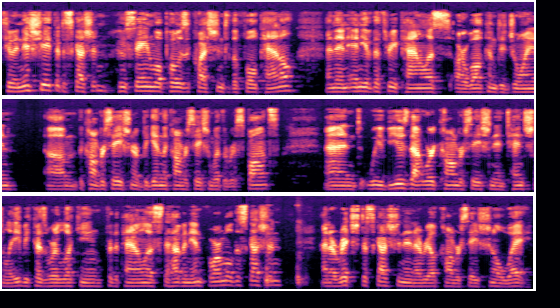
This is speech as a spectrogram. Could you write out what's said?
To initiate the discussion, Hussein will pose a question to the full panel, and then any of the three panelists are welcome to join um, the conversation or begin the conversation with a response. And we've used that word conversation intentionally because we're looking for the panelists to have an informal discussion and a rich discussion in a real conversational way.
